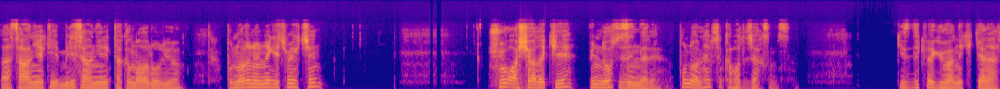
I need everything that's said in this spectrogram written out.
sa- saniyelik değil, milisaniyelik takılmalar oluyor. Bunların önüne geçmek için şu aşağıdaki Windows izinleri. Bunların hepsini kapatacaksınız. Gizlilik ve güvenlik genel.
